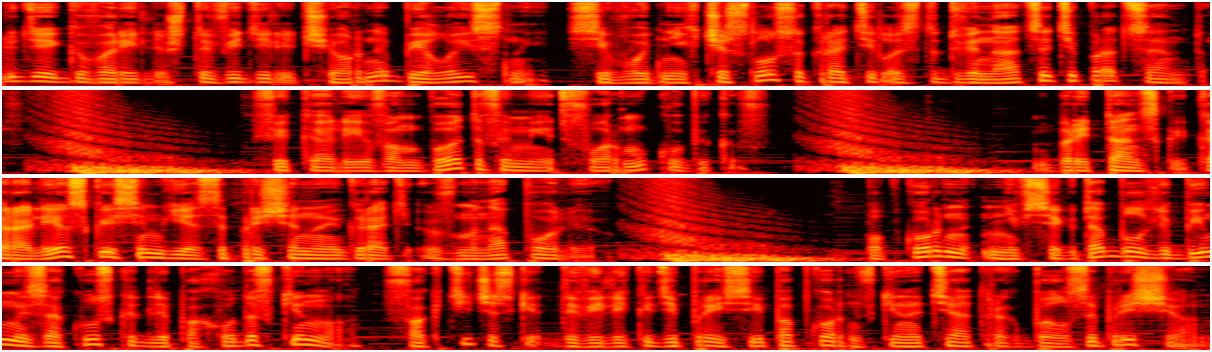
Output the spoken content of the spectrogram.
людей говорили, что видели черно-белые сны. Сегодня их число сократилось до 12%. Фекалии вамботов имеют форму кубиков. Британской королевской семье запрещено играть в монополию. Попкорн не всегда был любимой закуской для похода в кино. Фактически, до Великой депрессии попкорн в кинотеатрах был запрещен.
